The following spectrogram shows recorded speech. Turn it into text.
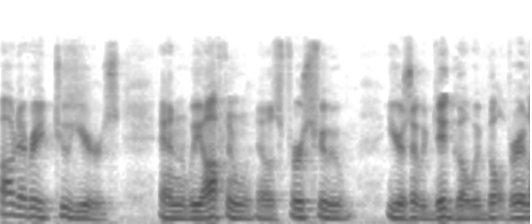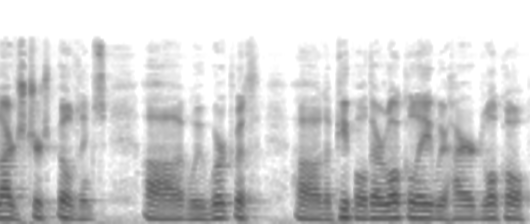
about every two years. And we often, those first few years that we did go, we built very large church buildings. Uh, we worked with uh, the people there locally. We hired local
